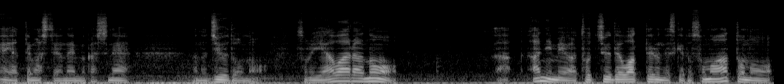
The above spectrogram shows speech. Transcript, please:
やってましたよね昔ね。あの柔道の。その「やわらの」アニメは途中で終わってるんですけどその後の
